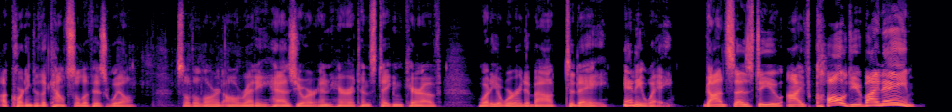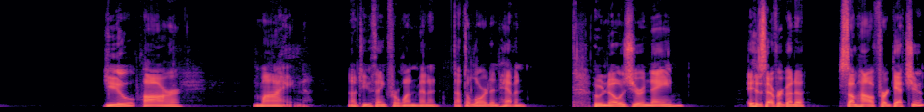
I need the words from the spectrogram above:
according to the counsel of his will. So the Lord already has your inheritance taken care of. What are you worried about today, anyway? God says to you, I've called you by name. You are mine. Now, do you think for one minute that the Lord in heaven, who knows your name, is ever going to somehow forget you?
